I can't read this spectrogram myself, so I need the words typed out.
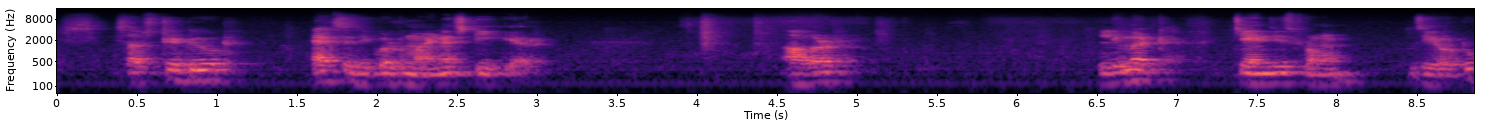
substitute x is equal to minus t here? Our limit changes from 0 to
